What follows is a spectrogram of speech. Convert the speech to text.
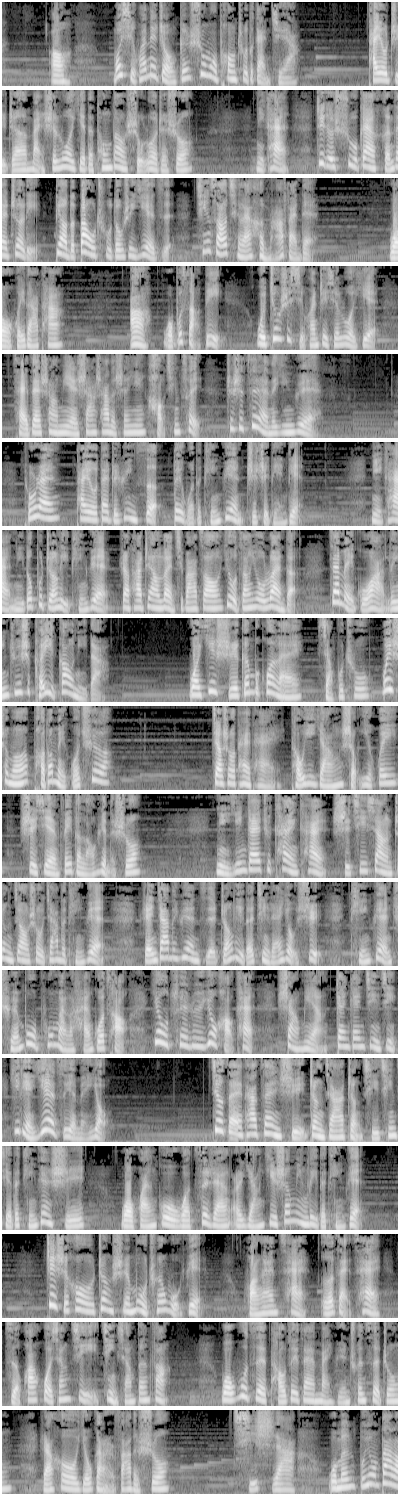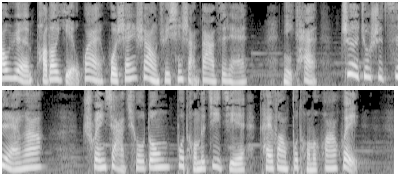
哦，我喜欢那种跟树木碰触的感觉啊。”他又指着满是落叶的通道数落着说：“你看，这个树干横在这里，掉的到处都是叶子，清扫起来很麻烦的。”我回答他。啊！我不扫地，我就是喜欢这些落叶，踩在上面沙沙的声音好清脆，这是自然的音乐。突然，他又带着韵色对我的庭院指指点点：“你看，你都不整理庭院，让他这样乱七八糟，又脏又乱的，在美国啊，邻居是可以告你的。”我一时跟不过来，想不出为什么跑到美国去了。教授太太头一扬，手一挥，视线飞得老远的说：“你应该去看一看十七巷郑教授家的庭院，人家的院子整理的井然有序，庭院全部铺满了韩国草，又翠绿又好看，上面啊干干净净，一点叶子也没有。”就在他赞许郑家整齐清洁的庭院时，我环顾我自然而洋溢生命力的庭院，这时候正是暮春五月。黄安菜、鹅仔菜、紫花藿香剂竞相奔放，我兀自陶醉在满园春色中，然后有感而发的说：“其实啊，我们不用大老远跑到野外或山上去欣赏大自然。你看，这就是自然啊！春夏秋冬不同的季节开放不同的花卉，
